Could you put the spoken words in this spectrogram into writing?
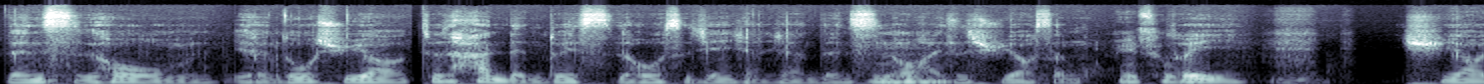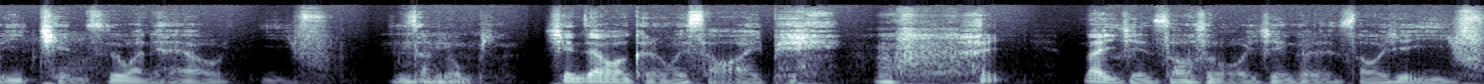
人死后，我们也很多需要，就是汉人对死后时间想象，人死后还是需要生活，没错。所以，需要一钱之外，你还要衣服、日常用品。现在我可能会烧 iPad。那以前烧什么？以前可能烧一些衣服。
